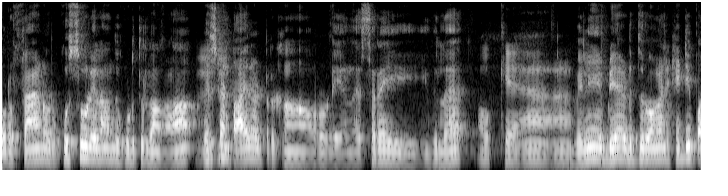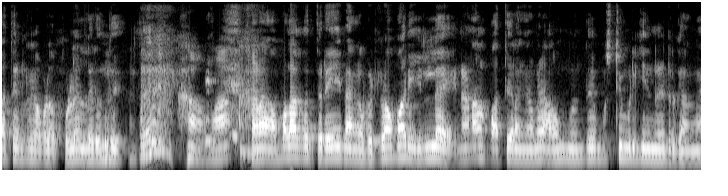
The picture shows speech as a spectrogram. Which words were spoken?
ஒரு ஃபேன் ஒரு கொசுவலையெல்லாம் வந்து கொடுத்துருக்காங்களாம். வெஸ்டர்ன் டாய்லெட் இருக்கான் அவருடைய அந்த சிறை இதுல. ஓகே. வெளியே எப்படியா எடுத்துருவாங்க டிட்டி பார்த்துட்டு இருக்கு அவ்வளவு புழல்ல இருந்து. ஆமா. ஆனா அமலாக்கத்துறை நாங்க விடுற மாதிரி இல்ல. என்னன்னாலும் பாத்துக்கலாங்கிற மாதிரி அவங்க வந்து முஸ்டி முடிக்கி நின்றுட்டு இருக்காங்க.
